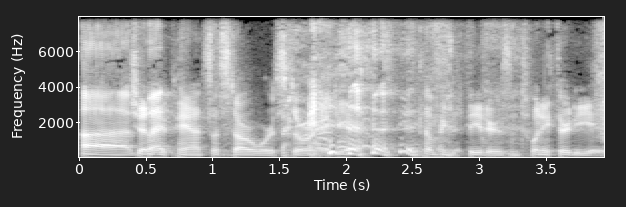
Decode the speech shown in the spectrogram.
Uh, Jedi but- Pants, a Star Wars story, coming to theaters in 2038.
